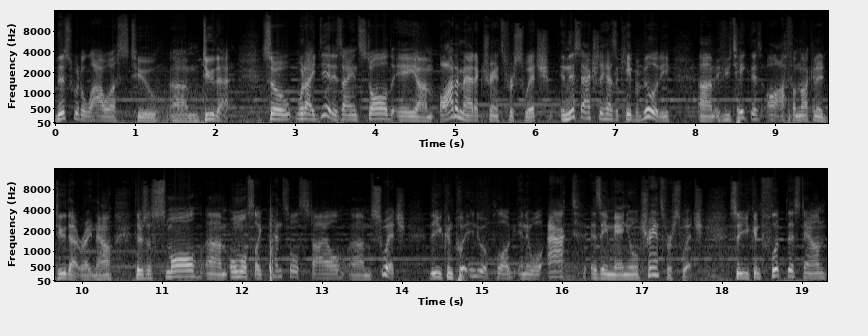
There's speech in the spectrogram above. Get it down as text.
this would allow us to um, do that. So what I did is I installed a um, automatic transfer switch, and this actually has a capability. Um, if you take this off, I'm not gonna do that right now, there's a small, um, almost like pencil style um, switch that you can put into a plug and it will act as a manual transfer switch. So you can flip this down.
